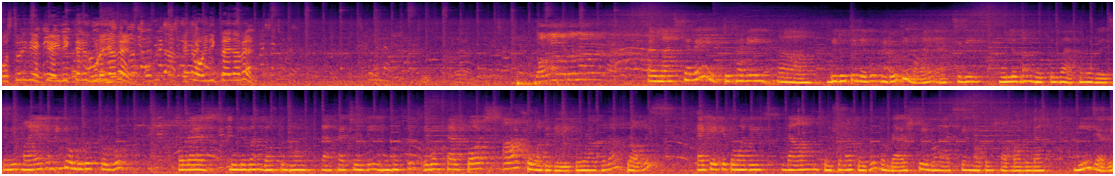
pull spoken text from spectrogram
কস্তুরী একটু এই দিক থেকে ঘুরে যাবেন একটু ওই দিকটায় যাবেন মাঝখানে একটুখানি আহ, বিরতি নেব। বিরতি নয় অ্যাকচুয়ালি মূল্যবান বক্তব্য এখনও রয়েছে। আমি মায়া দেবীকে অনুরোধ করব ওনার মূল্যবান বক্তব্য রাখার জন্য এই মুহূর্তে এবং তারপর আর তোমাদের দেরি করব না প্রমিস একে একে তোমাদের নাম ঘোষণা করব তোমরা আসবে এবং আজকের মতন সম্মাননা নিয়ে যাবে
